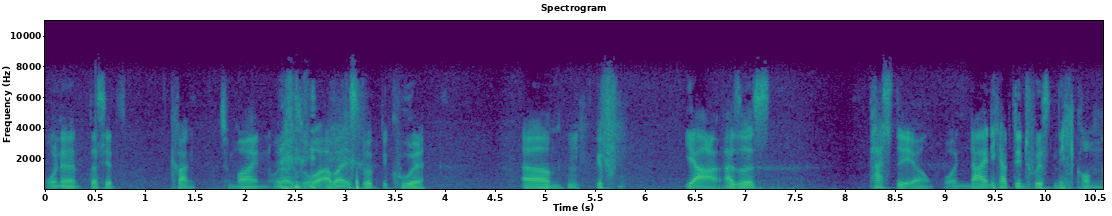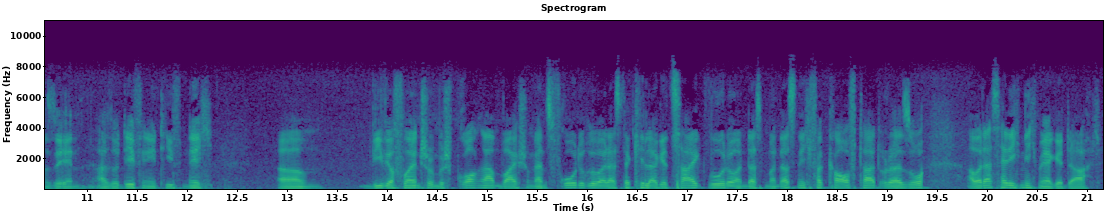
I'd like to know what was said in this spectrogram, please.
ohne das jetzt krank zu meinen oder so, aber es wirkte cool. Ähm, gef- ja, also es passte irgendwo. Und nein, ich habe den Twist nicht kommen sehen. Also definitiv nicht. Ähm, wie wir vorhin schon besprochen haben, war ich schon ganz froh darüber, dass der Killer gezeigt wurde und dass man das nicht verkauft hat oder so. Aber das hätte ich nicht mehr gedacht.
